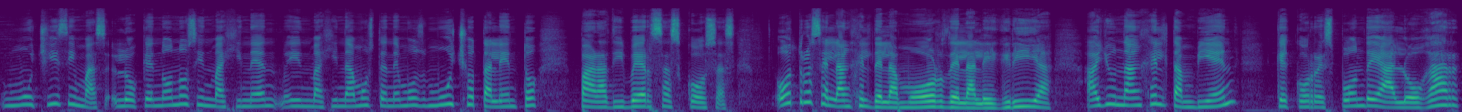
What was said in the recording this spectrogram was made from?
muchísimas. Lo que no nos imaginamos, tenemos mucho talento para diversas cosas. Otro es el ángel del amor, de la alegría. Hay un ángel también que corresponde al hogar.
